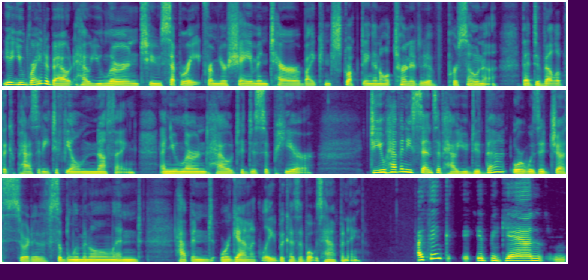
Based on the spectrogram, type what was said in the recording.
Yeah, you write about how you learn to separate from your shame and terror by constructing an alternative persona that developed the capacity to feel nothing, and you learned how to disappear. Do you have any sense of how you did that, or was it just sort of subliminal and happened organically because of what was happening? I think it began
